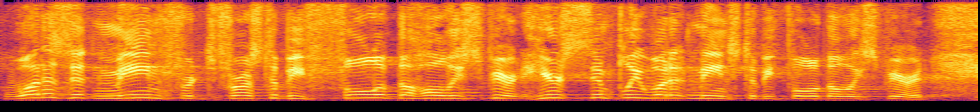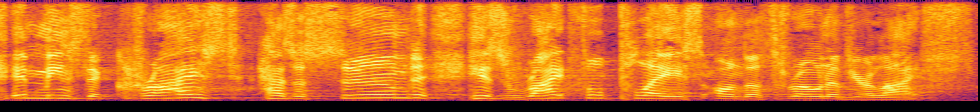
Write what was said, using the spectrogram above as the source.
What does it mean for, for us to be full of the Holy Spirit? Here's simply what it means to be full of the Holy Spirit it means that Christ has assumed his rightful place on the throne of your life.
